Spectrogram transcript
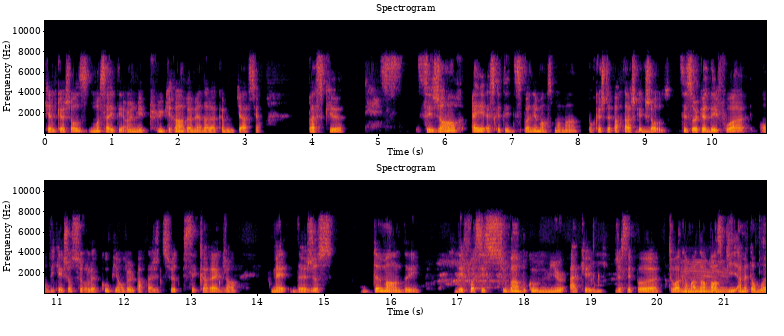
quelque chose, moi, ça a été un de mes plus grands remèdes à la communication. Parce que c'est genre, hey, est-ce que tu es disponible en ce moment pour que je te partage quelque mm. chose? C'est sûr que des fois, on vit quelque chose sur le coup puis on veut le partager tout de suite puis c'est correct, genre. Mais de juste demander, des fois, c'est souvent beaucoup mieux accueilli. Je sais pas, euh, toi, comment t'en penses? Puis, mm. admettons, moi,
